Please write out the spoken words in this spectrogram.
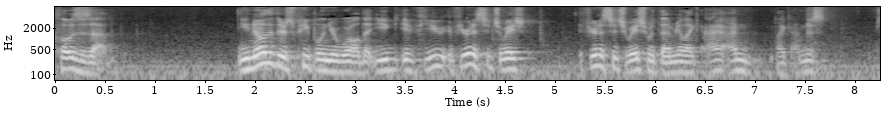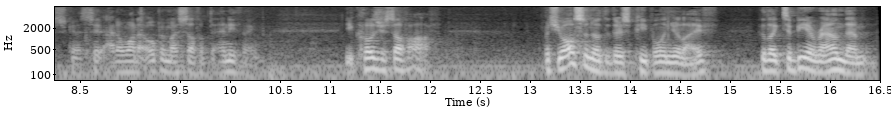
closes up. You know that there's people in your world that you, if you, if you're in a situation, if you're in a situation with them, you're like, I, I'm like, I'm just, I'm just gonna sit. I don't want to open myself up to anything. You close yourself off. But you also know that there's people in your life who like to be around them.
